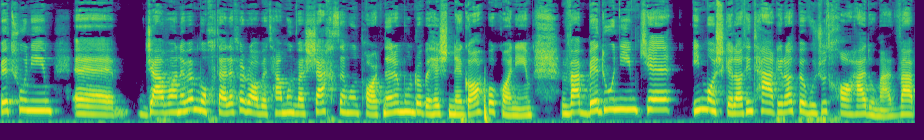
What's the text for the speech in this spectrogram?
بتونیم جوانب مختلف رابطهمون و شخصمون پارتنرمون رو بهش نگاه بکنیم و بدونیم که این مشکلات این تغییرات به وجود خواهد اومد و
